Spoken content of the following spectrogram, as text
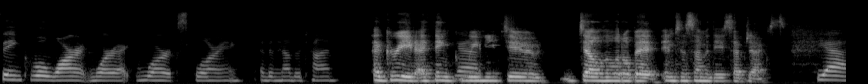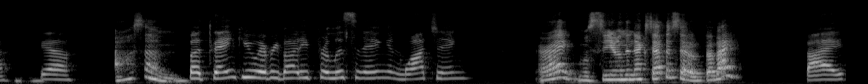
think will warrant more more exploring at another time. Agreed. I think yeah. we need to delve a little bit into some of these subjects. Yeah. Yeah. Awesome. But thank you everybody for listening and watching all right we'll see you in the next episode. Bye-bye. Bye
